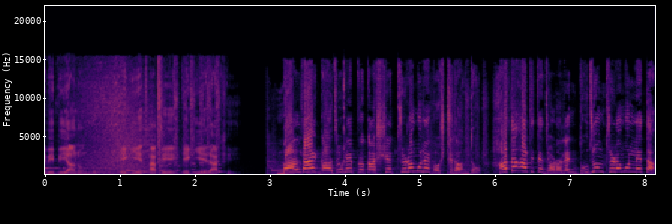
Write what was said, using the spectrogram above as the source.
এবিপি আনন্দ, এগিয়ে থাকে, এগিয়ে রাখে। মালদায় গাজলে প্রকাশ্যে তৃণমূলে গোষ্ঠীদ্বন্দ্ব। হাতাহাতিতে জড়ালেন দুজন তৃণমূল নেতা।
